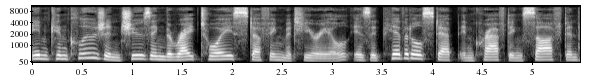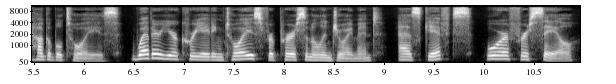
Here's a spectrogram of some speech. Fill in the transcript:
In conclusion, choosing the right toy stuffing material is a pivotal step in crafting soft and huggable toys. Whether you're creating toys for personal enjoyment, as gifts, or for sale,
